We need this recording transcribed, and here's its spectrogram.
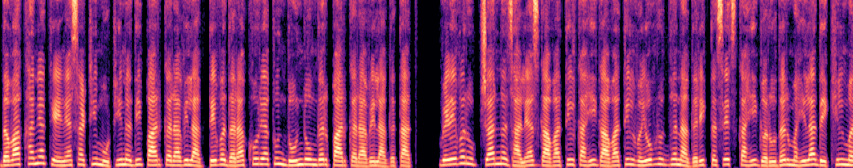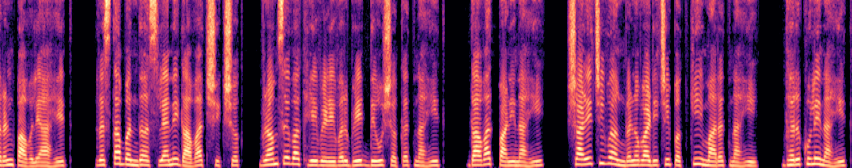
दवाखान्यात येण्यासाठी मोठी नदी पार करावी लागते व दराखोऱ्यातून दोन डोंगर पार करावे लागतात. वेळेवर उपचार न झाल्यास गावातील काही गावातील वयोवृद्ध नागरिक तसेच काही गरोदर महिला देखील मरण पावल्या आहेत. रस्ता बंद असल्याने गावात शिक्षक ग्रामसेवक हे वेळेवर भेट देऊ शकत नाहीत. गावात पाणी नाही शाळेची व अंगणवाडीची पक्की इमारत नाही घरकुले नाहीत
